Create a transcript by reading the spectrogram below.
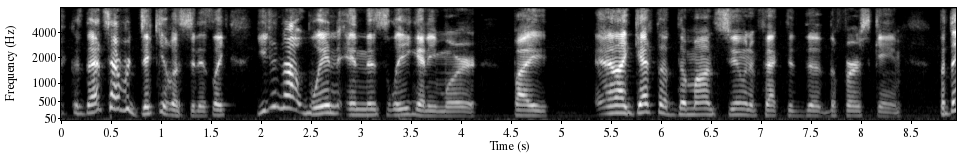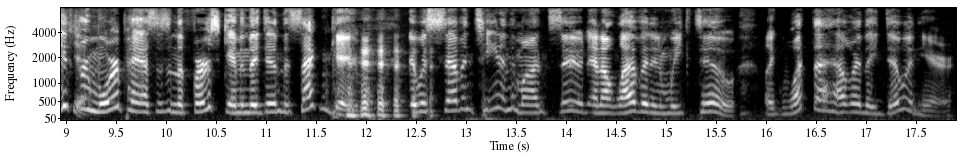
Because that's how ridiculous it is. Like, you do not win in this league anymore by. And I get the the monsoon affected the the first game, but they threw Yeah. more passes in the first game than they did in the second game. it was 17 in the monsoon and 11 in week two. Like, what the hell are they doing here?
